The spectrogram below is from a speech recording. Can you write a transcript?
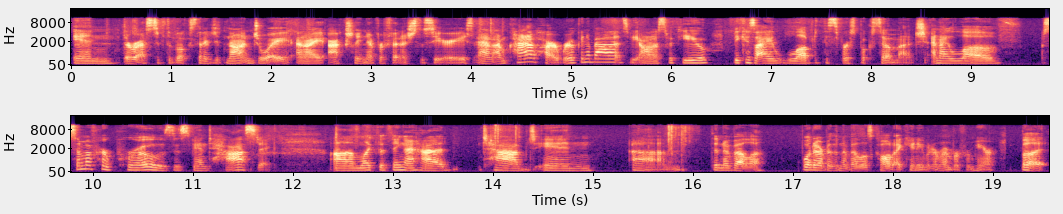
in the rest of the books that I did not enjoy, and I actually never finished the series. And I'm kind of heartbroken about it, to be honest with you, because I loved this first book so much, and I love some of her prose is fantastic. Um, like the thing I had tabbed in um, the novella whatever the novella is called. I can't even remember from here. But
